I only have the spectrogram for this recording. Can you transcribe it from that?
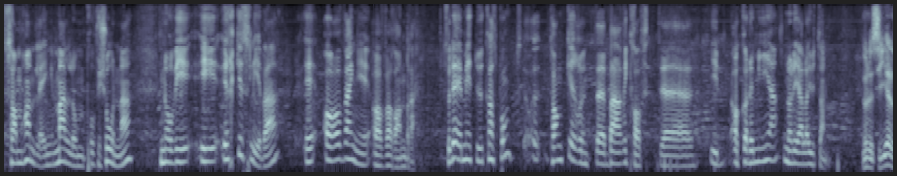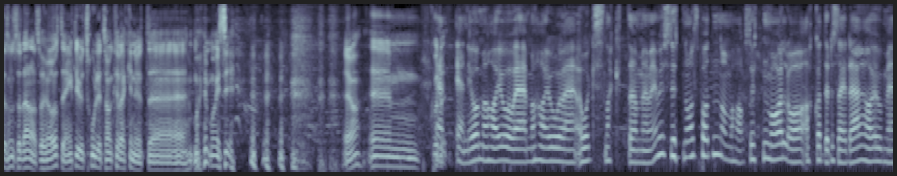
samhandling mellom profesjonene, når vi i yrkeslivet er avhengig av hverandre. Så det er mitt utgangspunkt. Tanker rundt eh, bærekraft eh, i akademiet når det gjelder utdanning. Når du sier det sånn som denne, så høres det egentlig utrolig tankevekkende ut, må, må, må jeg si. ja. Um, hvor, Helt enig. Og vi har jo, eh, vi har jo eh, også snakket eh, med, med 17-årspodden, og vi har 17 mål. Og akkurat det du sier der, har jo vi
